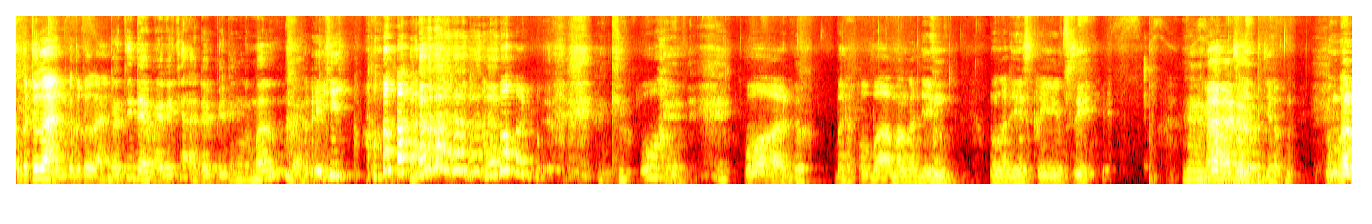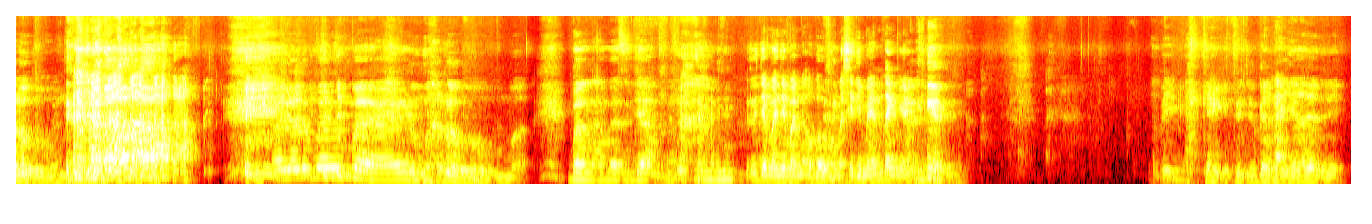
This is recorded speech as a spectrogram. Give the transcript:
kebetulan, kebetulan. Berarti di Amerika ada piring lumba-lumba. Ih. Waduh. Wah. Waduh, Barack Obama ngerjain mau ngerjain skripsi. Lumba-lumba. ada lumba-lumba. Lumba-lumba. Bang nambah sejam. Itu zaman-zaman Obama masih di Menteng ya. Tapi kayak gitu juga ngayal nih.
